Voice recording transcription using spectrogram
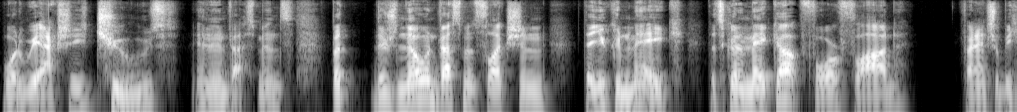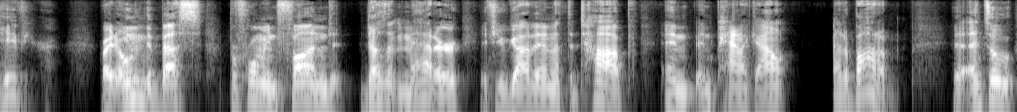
What do we actually choose in investments? But there's no investment selection that you can make that's going to make up for flawed financial behavior. Right? Owning the best performing fund doesn't matter if you got in at the top and, and panic out at a bottom. And so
